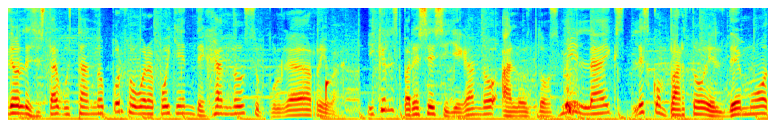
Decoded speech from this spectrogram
Video les está gustando, por favor apoyen dejando su pulgar arriba. ¿Y qué les parece si llegando a los 2000 likes les comparto el demo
